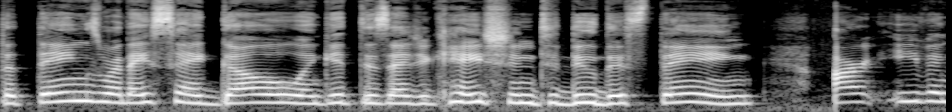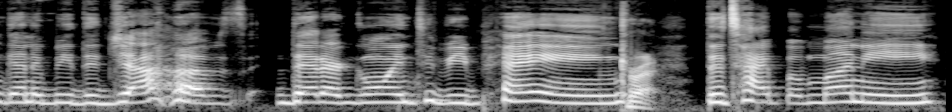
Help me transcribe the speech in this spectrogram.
the things where they say go and get this education to do this thing aren't even going to be the jobs that are going to be paying Correct. the type of money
